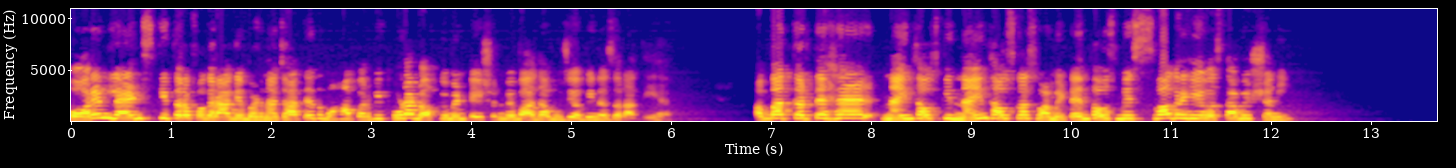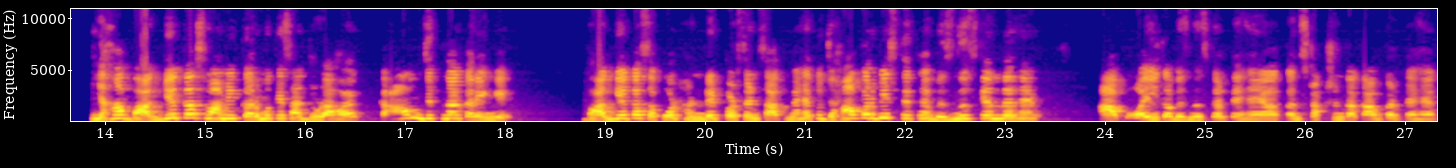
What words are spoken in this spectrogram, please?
फॉरेन लैंड्स की तरफ़ अगर आगे बढ़ना चाहते हैं तो वहाँ पर भी थोड़ा डॉक्यूमेंटेशन में बाधा मुझे अभी नज़र आती है। अब बात करते हैं नाइन्थ हाउस की। नाइन्थ हाउस का स्वामी टेंथ हाउस में स्वग्रही अवस्था में शनि। यहाँ भाग्य का स्वामी कर्म के साथ जुड़ा है, काम जितना करेंगे, भाग्य का सपोर्ट हंड्रेड परसेंट साथ में है तो जहाँ पर भी स्थित है बिज़नेस के अंदर है, आप ऑयल का बिज़नेस करते हैं या कंस्ट्रक्शन का काम करते हैं,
